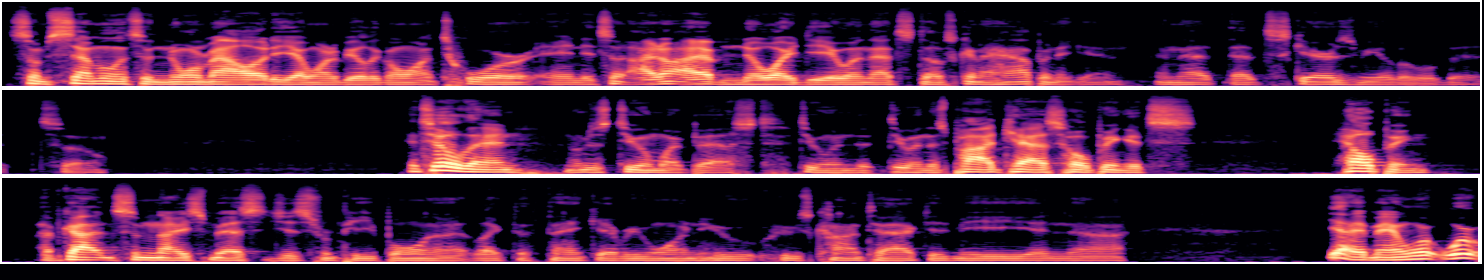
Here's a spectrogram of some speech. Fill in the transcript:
some semblance of normality. I want to be able to go on tour, and it's I don't I have no idea when that stuff's going to happen again, and that that scares me a little bit. So until then, I'm just doing my best, doing the, doing this podcast, hoping it's helping. I've gotten some nice messages from people, and I'd like to thank everyone who who's contacted me. And uh, yeah, man, we're we're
